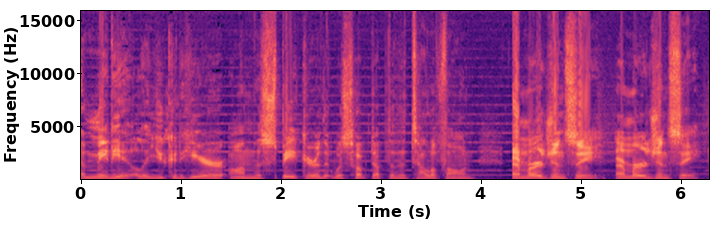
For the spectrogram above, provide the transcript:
immediately you could hear on the speaker that was hooked up to the telephone emergency, emergency.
